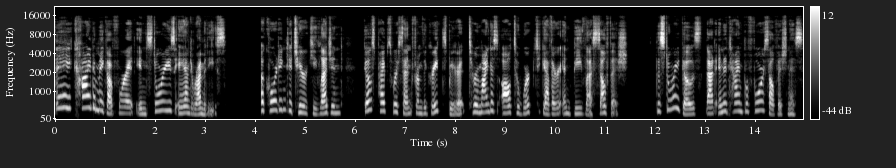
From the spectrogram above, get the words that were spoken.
they kind of make up for it in stories and remedies. According to Cherokee legend, ghost pipes were sent from the Great Spirit to remind us all to work together and be less selfish. The story goes that in a time before selfishness,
